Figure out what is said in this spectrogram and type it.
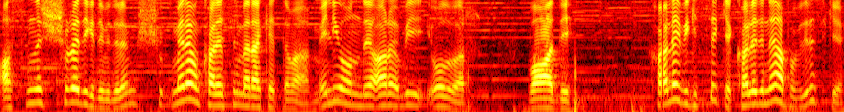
Aslında şuraya da gidebilirim. Şu Melion Kalesi'ni merak ettim ha. Melion diye ara bir yol var. Vadi. Kaleye bir gitsek ya. Kalede ne yapabiliriz ki?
